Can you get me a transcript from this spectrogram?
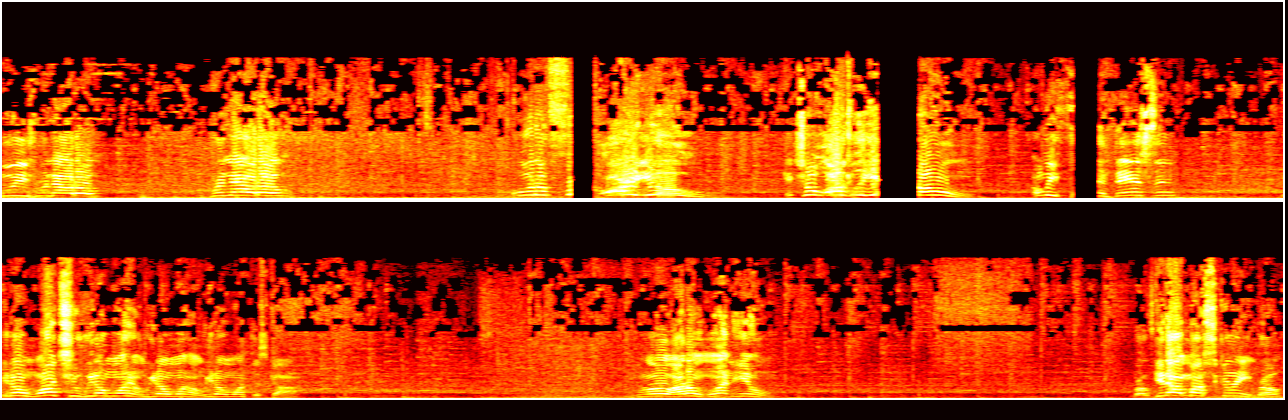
Please, Ronaldo. Ronaldo. Who the f are you? Get your ugly ass on. Don't be dancing. We don't want you. We don't want him. We don't want him. We don't want this guy. No, I don't want him. Bro, get out my screen, bro.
